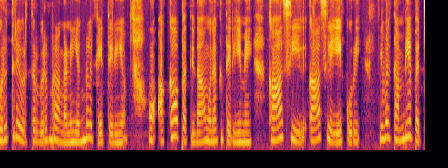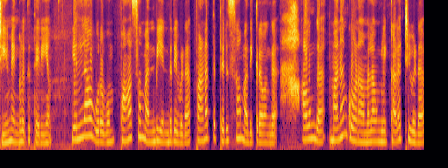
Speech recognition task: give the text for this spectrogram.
ஒருத்தரை ஒருத்தர் விரும்புகிறாங்கன்னு எங்களுக்கே தெரியும். உன் அக்கா பற்றி தான் உனக்கு தெரியுமே. காசியில் காசிலேயே குறி. இவள் தம்பியை பற்றியும் எங்களுக்கு தெரியும். எல்லா உறவும் பாசம் அன்பு என்பதை விட பணத்தை பெருசா மதிக்கிறவங்க. அவங்க மனம் கோணாமல் அவங்களை கலற்றி விட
